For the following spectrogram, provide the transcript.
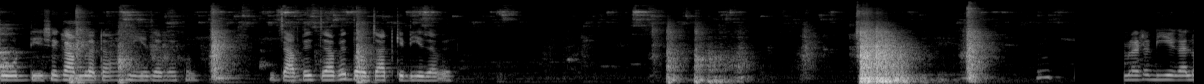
দৌড় দিয়ে সে গামলাটা নিয়ে যাবে এখন। যাবে যাবে, দরজা আটকে দিয়ে যাবে। গামলাটা নিয়ে গেল।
